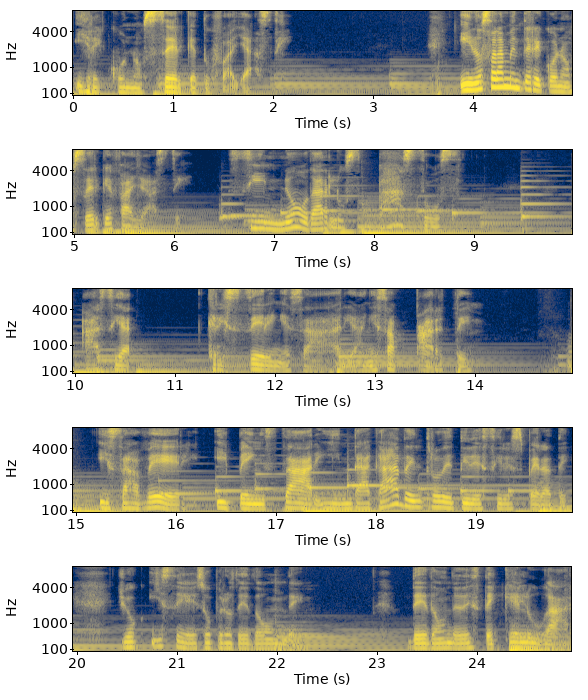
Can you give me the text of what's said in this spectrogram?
y reconocer que tú fallaste. Y no solamente reconocer que fallaste, sino dar los pasos hacia crecer en esa área, en esa parte. Y saber y pensar y indagar dentro de ti, decir, espérate, yo hice eso, pero ¿de dónde? ¿De dónde? ¿Desde qué lugar?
